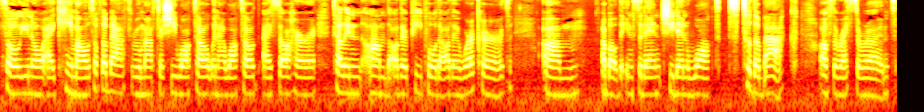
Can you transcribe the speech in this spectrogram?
So, you know, I came out of the bathroom after she walked out. When I walked out, I saw her telling um, the other people, the other workers, um, about the incident. She then walked to the back of the restaurant.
